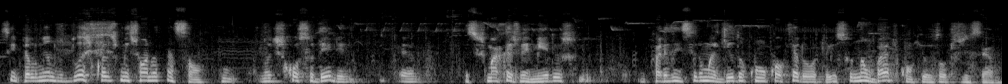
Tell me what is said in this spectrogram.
Sim, pelo menos duas coisas me chamam a atenção. No discurso dele, é, esses marcas vermelhas parecem ser uma guilda como qualquer outra. Isso não bate com o que os outros disseram.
